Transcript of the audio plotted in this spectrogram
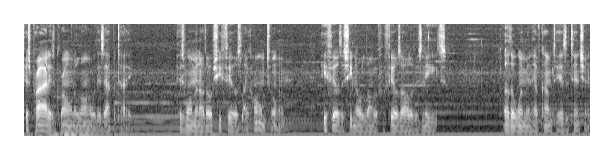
His pride has grown along with his appetite. His woman, although she feels like home to him, he feels that she no longer fulfills all of his needs. Other women have come to his attention.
